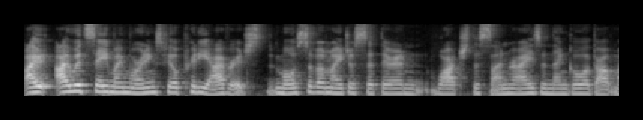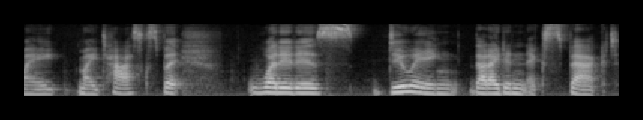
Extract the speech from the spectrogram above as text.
I I would say my mornings feel pretty average. Most of them I just sit there and watch the sunrise and then go about my my tasks, but what it is doing that I didn't expect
